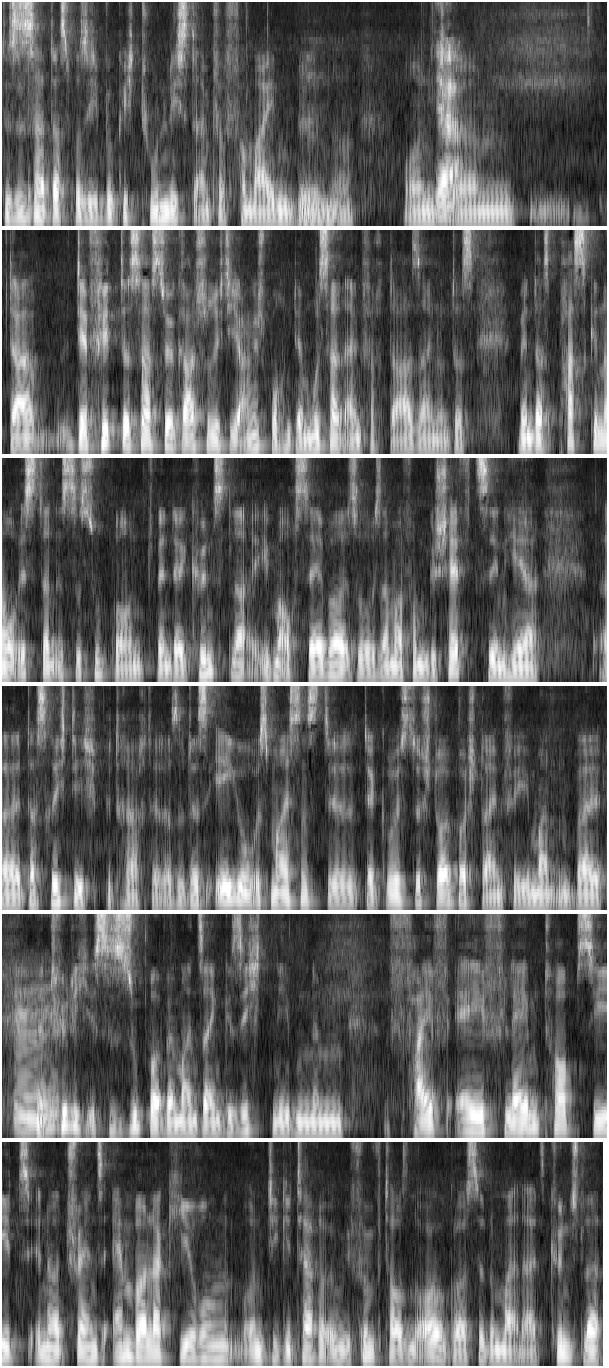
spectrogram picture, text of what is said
das ist halt das, was ich wirklich tunlichst einfach vermeiden will. Mhm. Ne? Und ja. ähm, da, der Fit, das hast du ja gerade schon richtig angesprochen, der muss halt einfach da sein. Und das, wenn das passgenau ist, dann ist das super. Und wenn der Künstler eben auch selber so, sag mal, vom Geschäftssinn her äh, das richtig betrachtet. Also das Ego ist meistens der, der größte Stolperstein für jemanden, weil mhm. natürlich ist es super, wenn man sein Gesicht neben einem 5A Flame Top sieht in einer Trans Amber Lackierung und die Gitarre irgendwie 5000 Euro kostet und man als Künstler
